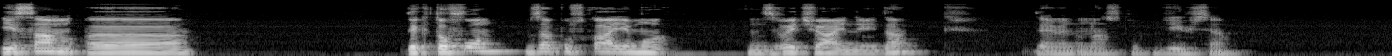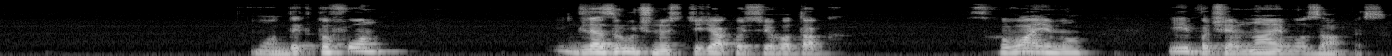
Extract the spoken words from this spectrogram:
І сам е, диктофон запускаємо. Звичайний, да? Де він у нас тут дівся? О, диктофон. Для зручності якось його так сховаємо і починаємо запис.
